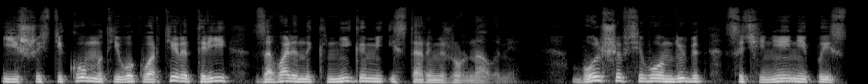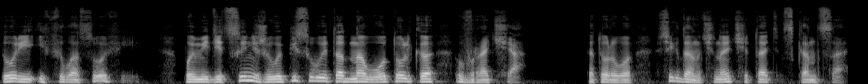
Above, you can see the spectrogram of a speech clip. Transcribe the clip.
и из шести комнат его квартиры три завалены книгами и старыми журналами. Больше всего он любит сочинения по истории и философии. По медицине же выписывает одного только врача, которого всегда начинает читать с конца.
